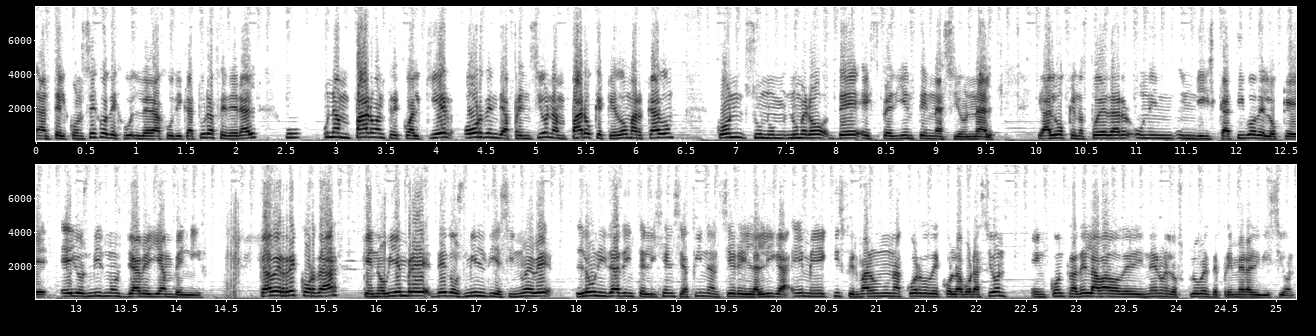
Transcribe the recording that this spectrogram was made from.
ante el Consejo de, la Judicatura Federal un, amparo ante cualquier orden de aprehensión, amparo que quedó marcado con su número de expediente nacional, algo que nos puede dar un indicativo de lo que ellos mismos ya veían venir. Cabe recordar que en noviembre de 2019 la Unidad de Inteligencia Financiera y la Liga MX firmaron un acuerdo de colaboración en contra del lavado de dinero en los clubes de primera división.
